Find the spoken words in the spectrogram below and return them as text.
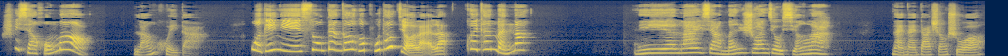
是小红帽。”狼回答。“我给你送蛋糕和葡萄酒来了，快开门呐！”“你拉一下门栓就行了。”奶奶大声说，“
